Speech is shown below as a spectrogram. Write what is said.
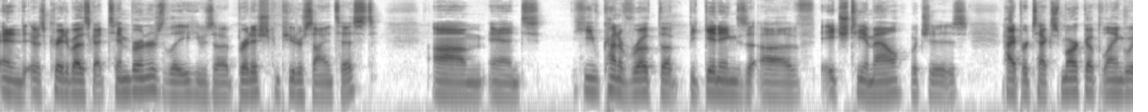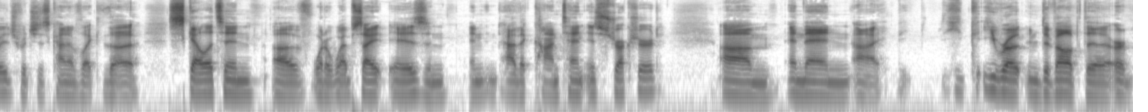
And it was created by this guy tim berners-lee. He was a british computer scientist. Um and he kind of wrote the beginnings of html which is hypertext markup language, which is kind of like the skeleton of what a website is and and how the content is structured. Um, and then uh, he he wrote and developed the or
